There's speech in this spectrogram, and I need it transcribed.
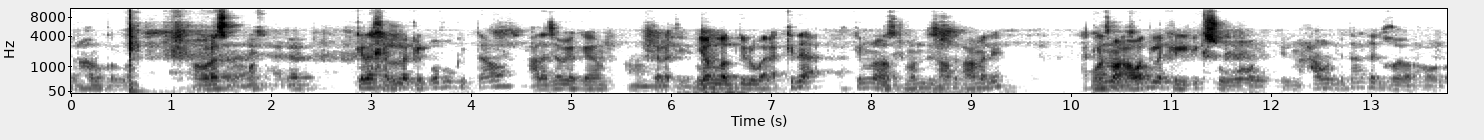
يرحمك الله. أهو رسم أهو. كده خلي لك الافق بتاعه على زاوية كام؟ آه. 30 يلا اديله بقى. كده أكنه يا باشمهندس عاطف عمل إيه؟ أكنه. عوج لك ال X وال Y المحاور بتاعتك غيرها لك.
